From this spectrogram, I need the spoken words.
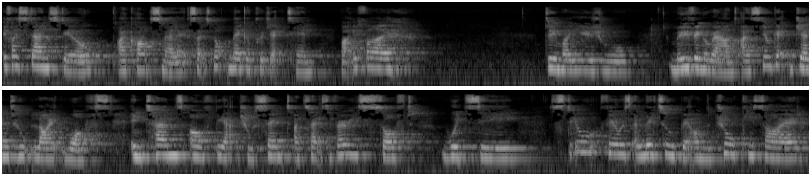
if I stand still, I can't smell it. So it's not mega projecting. But if I do my usual moving around, I still get gentle light wafts. In terms of the actual scent, I'd say it's a very soft, woodsy, still feels a little bit on the chalky side.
